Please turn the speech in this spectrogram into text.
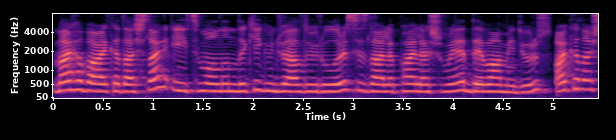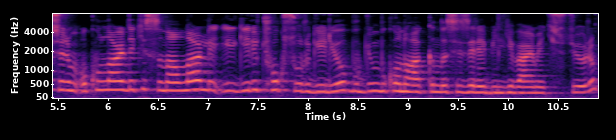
Merhaba arkadaşlar. Eğitim alanındaki güncel duyuruları sizlerle paylaşmaya devam ediyoruz. Arkadaşlarım okullardaki sınavlarla ilgili çok soru geliyor. Bugün bu konu hakkında sizlere bilgi vermek istiyorum.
